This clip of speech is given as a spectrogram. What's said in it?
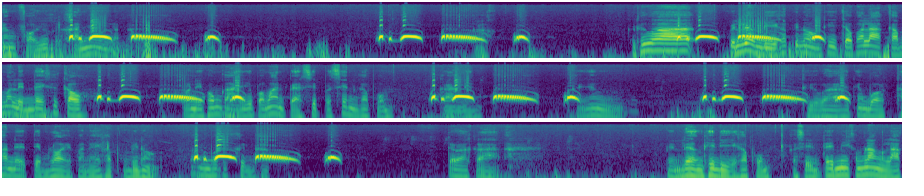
นั่งเฝ้าอยู่กับขันนี่แหละถือว่า เป็นเรื่องดีครับพี่น้องที่เจ้าพระรากลับมาเล่นได้คือเก่าตอนนี้ผมก็อายุประมาณ 80%ครับผมการเล่นยังถือว่ายังบ่ท่านได้เต็มร้อยปานใดครับผมพี่น้องยังบ่ได้ขึ้นครับ แต่ว่าก็เป็นเรื่องที่ดีครับผมกสิได้มีกำลังหลัก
